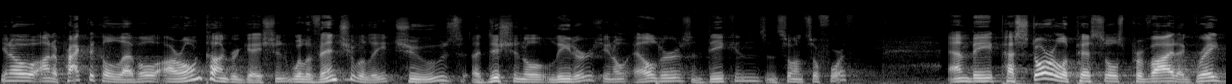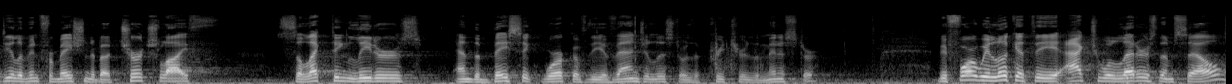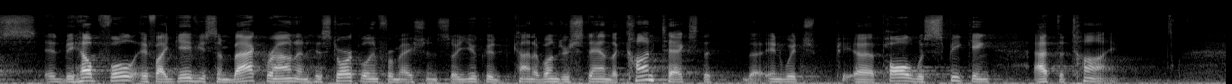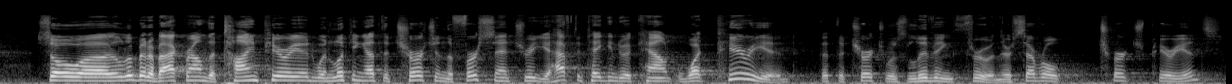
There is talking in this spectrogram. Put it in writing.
You know, on a practical level, our own congregation will eventually choose additional leaders, you know, elders and deacons and so on and so forth. And the pastoral epistles provide a great deal of information about church life, selecting leaders, and the basic work of the evangelist or the preacher, the minister. Before we look at the actual letters themselves, it'd be helpful if I gave you some background and historical information so you could kind of understand the context that, the, in which uh, Paul was speaking at the time. So uh, a little bit of background, the time period, when looking at the church in the first century, you have to take into account what period that the church was living through. And there are several church periods.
